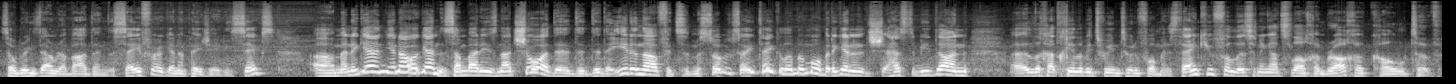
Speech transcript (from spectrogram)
So brings down Rabada and the Sefer again on page eighty six. Um, and again, you know, again, somebody's not sure. Did, did, did they eat enough? It's a masub, so you take a little bit more. But again, it has to be done uh, between two to four minutes. Thank you for listening. Atzloch and bracha kol tov.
